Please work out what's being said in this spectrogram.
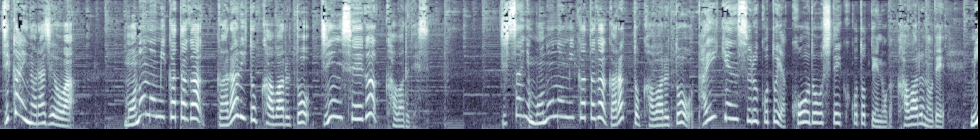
次回のラジオは物の見方がガラリと変わると人生が変わるです。実際に物の見方がガラッと変わると体験することや行動していくことっていうのが変わるので見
